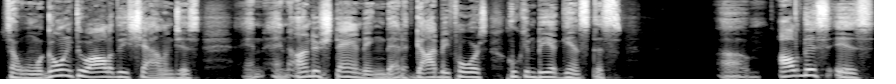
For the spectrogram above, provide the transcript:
So when we're going through all of these challenges and, and understanding that if God be for us, who can be against us? Um, all of this is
